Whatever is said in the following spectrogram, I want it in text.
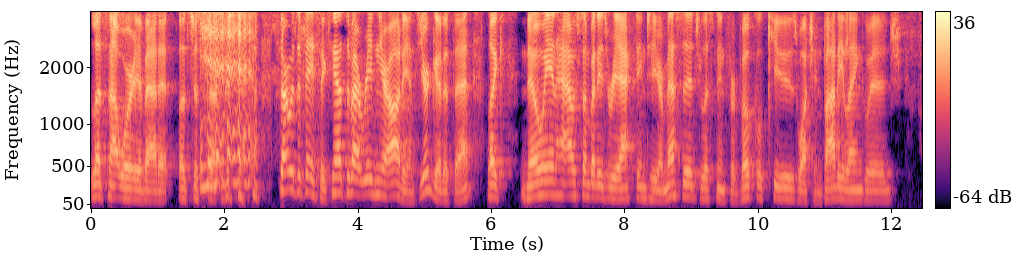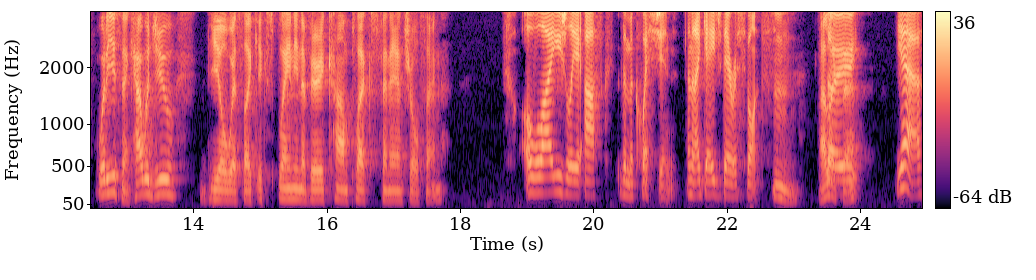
Let's not worry about it. Let's just start with, start with the basics. You know, it's about reading your audience. You're good at that. Like knowing how somebody's reacting to your message, listening for vocal cues, watching body language. What do you think? How would you deal with like explaining a very complex financial thing? Oh, well, I usually ask them a question and then I gauge their response. Hmm. I so, like that. yeah.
